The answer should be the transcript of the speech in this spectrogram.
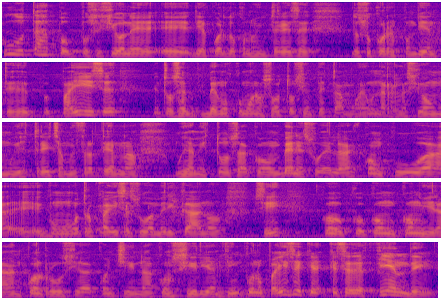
justas, posiciones de acuerdo con los intereses de sus correspondientes países. Entonces vemos como nosotros siempre estamos en una relación muy estrecha, muy fraterna, muy amistosa con Venezuela, con Cuba, eh, con otros países sudamericanos, ¿sí? Con, con, Irán, con Rusia, con China, con Siria, en fin, con los países que, que se defienden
